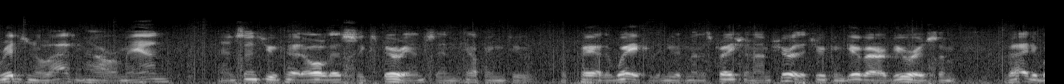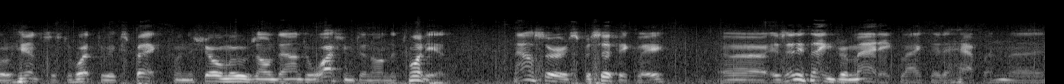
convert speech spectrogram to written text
original Eisenhower man, and since you've had all this experience in helping to prepare the way for the new administration, I'm sure that you can give our viewers some valuable hints as to what to expect when the show moves on down to Washington on the 20th. Now, sir, specifically, uh, is anything dramatic likely to happen uh,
